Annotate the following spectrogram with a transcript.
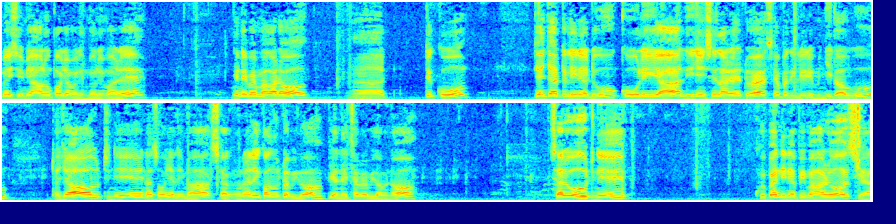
မိတ်ဆွေများအားလုံးပေါက်ကြမယ်လို့မျှော်လင့်ပါတယ်ညနေပိုင်းမှာကတော့အာတစ်ကိုပြန်ကြတစ်လေးနဲ့အတူကိုလေးက၄ချိန်ဆင်းလာတဲ့အတွက်ဆရာပတိလေးတွေမညှိတော့ဘူး ဒါကြောင့်ဒီနေ့နောက်ဆုံးရက်လေးမှာဆရာကဏ္ဍလေးအကောင်းဆုံးတွက်ပြီးတော့ပြန်လဲချပြပေးသွားမယ်နော်ဆရာတို့ဒီနေ့ခွေပတ်အနေနဲ့ပြီးမှာတော့ဆရာ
